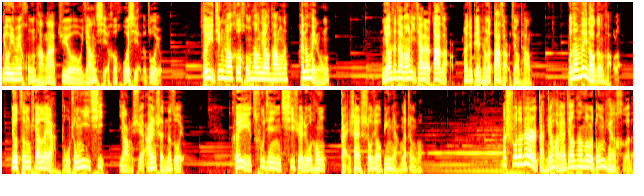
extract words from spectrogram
又因为红糖啊具有养血和活血的作用，所以经常喝红糖姜汤呢还能美容。你要是再往里加点大枣，那就变成了大枣姜汤，不但味道更好了，又增添了呀补中益气、养血安神的作用，可以促进气血流通，改善手脚冰凉的症状。那说到这儿，感觉好像姜汤都是冬天喝的。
